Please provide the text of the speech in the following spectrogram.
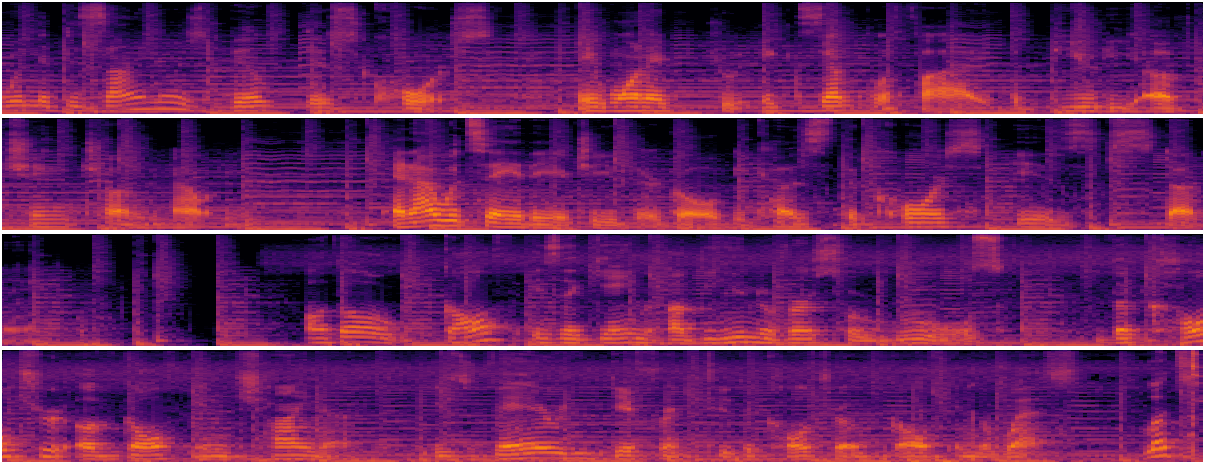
When the designers built this course, they wanted to exemplify the beauty of Qingcheng Mountain. And I would say they achieved their goal because the course is stunning. Although golf is a game of universal rules, the culture of golf in China is very different to the culture of golf in the West. Let's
